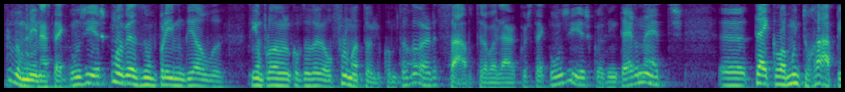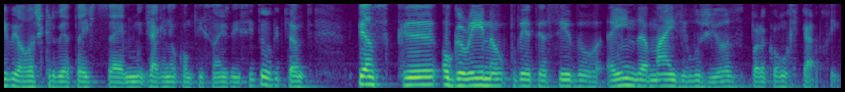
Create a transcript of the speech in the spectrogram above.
que domina as tecnologias. Uma vez um primo dele tinha um problema no computador, ele formatou-lhe o computador, sabe trabalhar com as tecnologias, com as internets, uh, tecla muito rápido, ele a escrever textos é, já ganhou competições disso e tudo, e portanto penso que o Garino podia ter sido ainda mais elogioso para com o Ricardo Rio.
